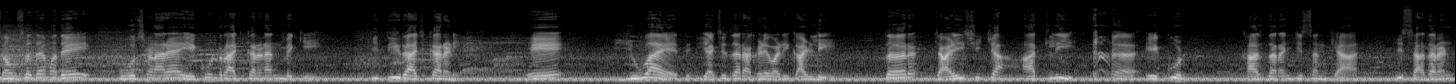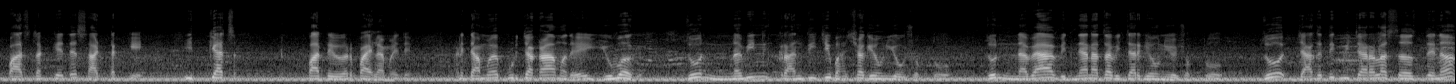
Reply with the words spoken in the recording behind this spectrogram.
संसदेमध्ये पोहोचणाऱ्या एकूण राजकारण्यांपैकी किती राजकारणी हे युवा आहेत याची जर आकडेवारी काढली तर चाळीशीच्या आतली एकूण खासदारांची संख्या ही साधारण पाच टक्के ते साठ टक्के इतक्याच पातळीवर पाहायला मिळते. आणि त्यामुळे पुढच्या काळामध्ये युवक जो नवीन क्रांतीची भाषा घेऊन येऊ शकतो जो नव्या विज्ञानाचा विचार घेऊन येऊ शकतो जो जागतिक विचाराला सहजतेनं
